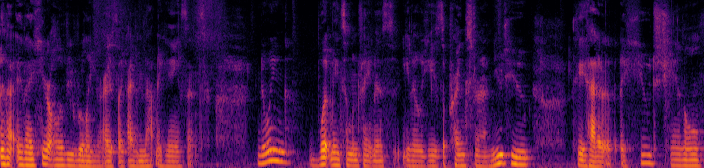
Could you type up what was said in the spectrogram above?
And I, and I hear all of you rolling your eyes like I'm not making any sense. Knowing what made someone famous. You know, he's a prankster on YouTube. He had a, huge channel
